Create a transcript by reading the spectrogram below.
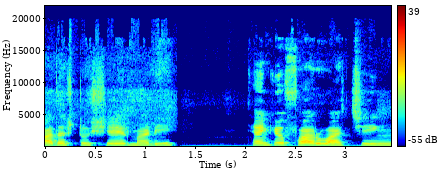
ಆದಷ್ಟು ಶೇರ್ ಮಾಡಿ. ಥ್ಯಾಂಕ್ ಯು ಫಾರ್ ವಾಚಿಂಗ್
